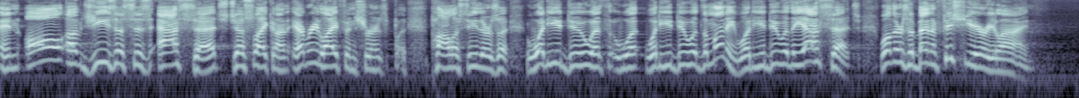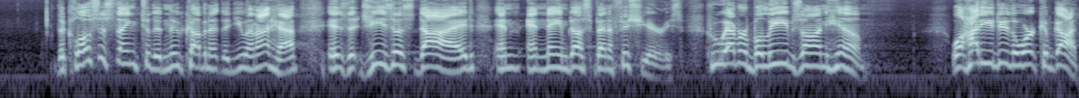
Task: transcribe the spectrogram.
And all of Jesus's assets, just like on every life insurance policy, there's a what do you do with what, what do you do with the money? What do you do with the assets? Well, there's a beneficiary line. The closest thing to the new covenant that you and I have is that Jesus died and, and named us beneficiaries. Whoever believes on him. Well, how do you do the work of God?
